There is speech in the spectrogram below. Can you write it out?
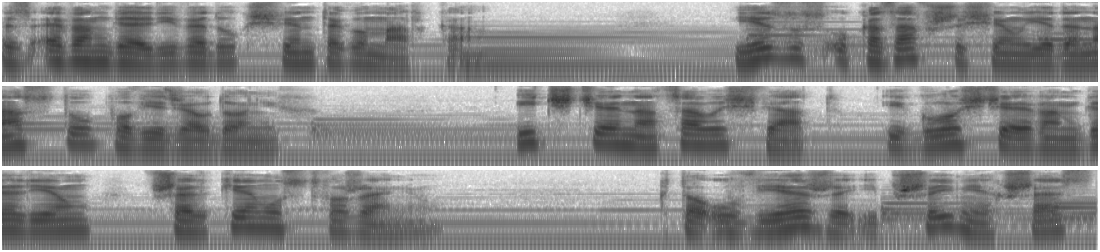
Z Ewangelii według świętego Marka. Jezus ukazawszy się jedenastu, powiedział do nich: Idźcie na cały świat i głoście Ewangelię wszelkiemu stworzeniu. Kto uwierzy i przyjmie chrzest,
